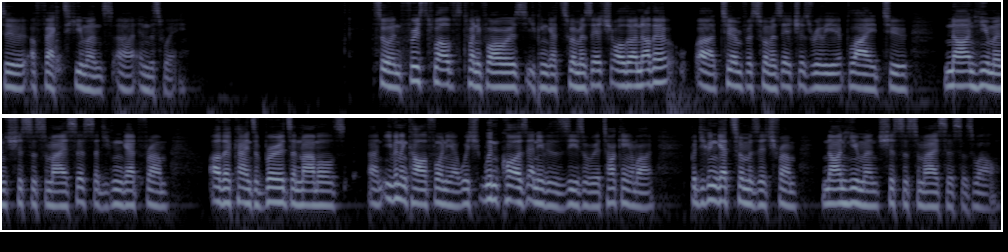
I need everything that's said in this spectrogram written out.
to affect humans uh, in this way. So in the first 12 to 24 hours, you can get swimmer's itch, although another uh, term for swimmer's itch is really applied to non-human schistosomiasis that you can get from other kinds of birds and mammals and even in California, which wouldn't cause any of the disease we were talking about, but you can get swimmer's itch from non-human schistosomiasis as well.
